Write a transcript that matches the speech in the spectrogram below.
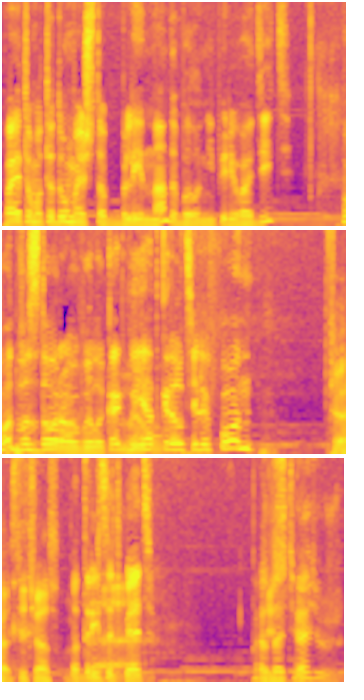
поэтому ты думаешь, что, блин, надо было не переводить. Вот бы здорово было, как бы я Ну. открыл телефон Ха, Сейчас. по 35. Продать. 35 уже?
